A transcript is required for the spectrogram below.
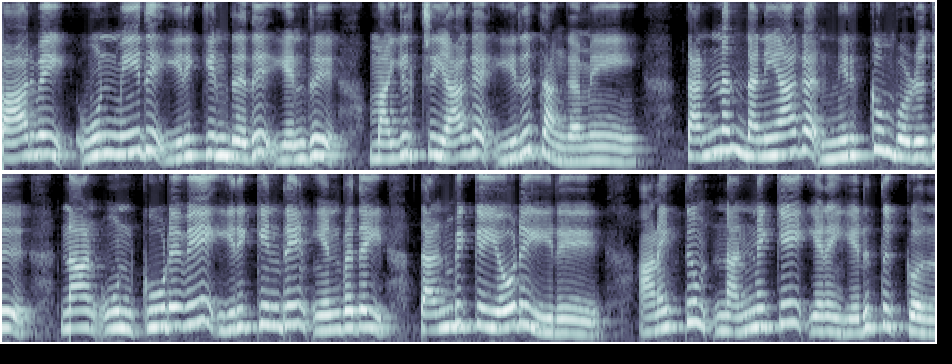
பார்வை உன் மீது இருக்கின்றது என்று மகிழ்ச்சியாக இரு தங்கமே. தன்னந்தனியாக நிற்கும் பொழுது நான் உன் கூடவே இருக்கின்றேன் என்பதை தன்பிக்கையோடு இரு. அனைத்தும் நன்மைக்கே என எடுத்துக்கொள்.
